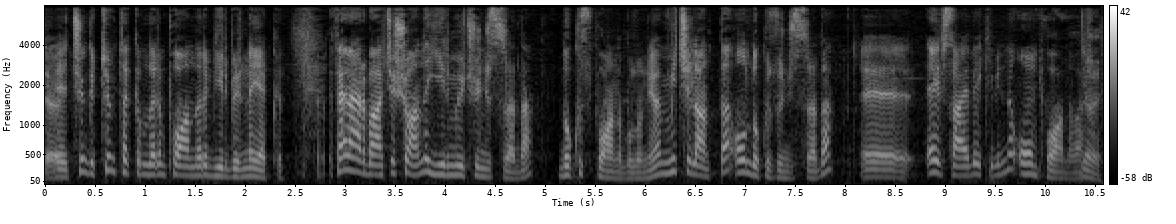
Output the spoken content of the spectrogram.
Evet. E, çünkü tüm takımların puanları birbirine yakın. Fenerbahçe şu anda 23. sırada. 9 puanı bulunuyor. Midtjylland da 19. sırada. E, ev sahibi ekibinde 10 puanı var. Evet.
